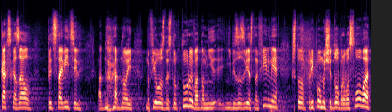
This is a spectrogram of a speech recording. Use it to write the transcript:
как сказал представитель одной мафиозной структуры в одном небезызвестном фильме, что при помощи доброго слова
